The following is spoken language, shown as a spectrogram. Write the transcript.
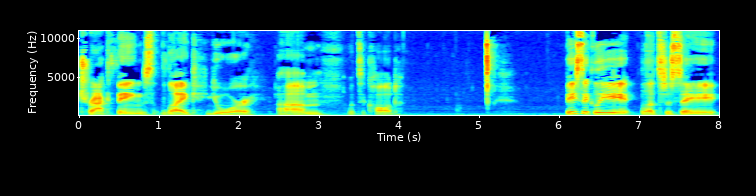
track things like your, um, what's it called? Basically, let's just say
